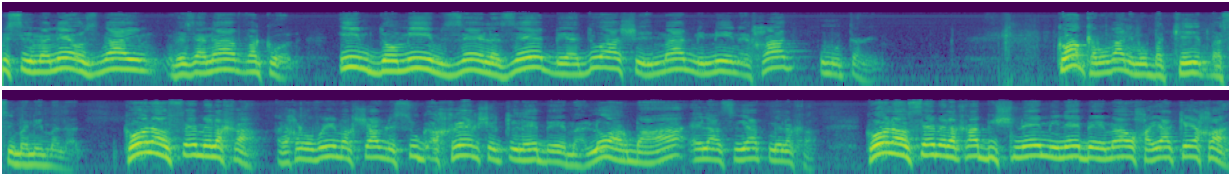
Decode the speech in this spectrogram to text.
בסימני אוזניים וזנב וכל. אם דומים זה לזה, בידוע שעימד ממין אחד ומותרים. כל, כמובן אם הוא בקיא בסימנים הללו. כל העושה מלאכה, אנחנו עוברים עכשיו לסוג אחר של כלאי בהמה, לא ארבעה, אלא עשיית מלאכה. כל העושה מלאכה בשני מיני בהמה או חיה כאחד,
